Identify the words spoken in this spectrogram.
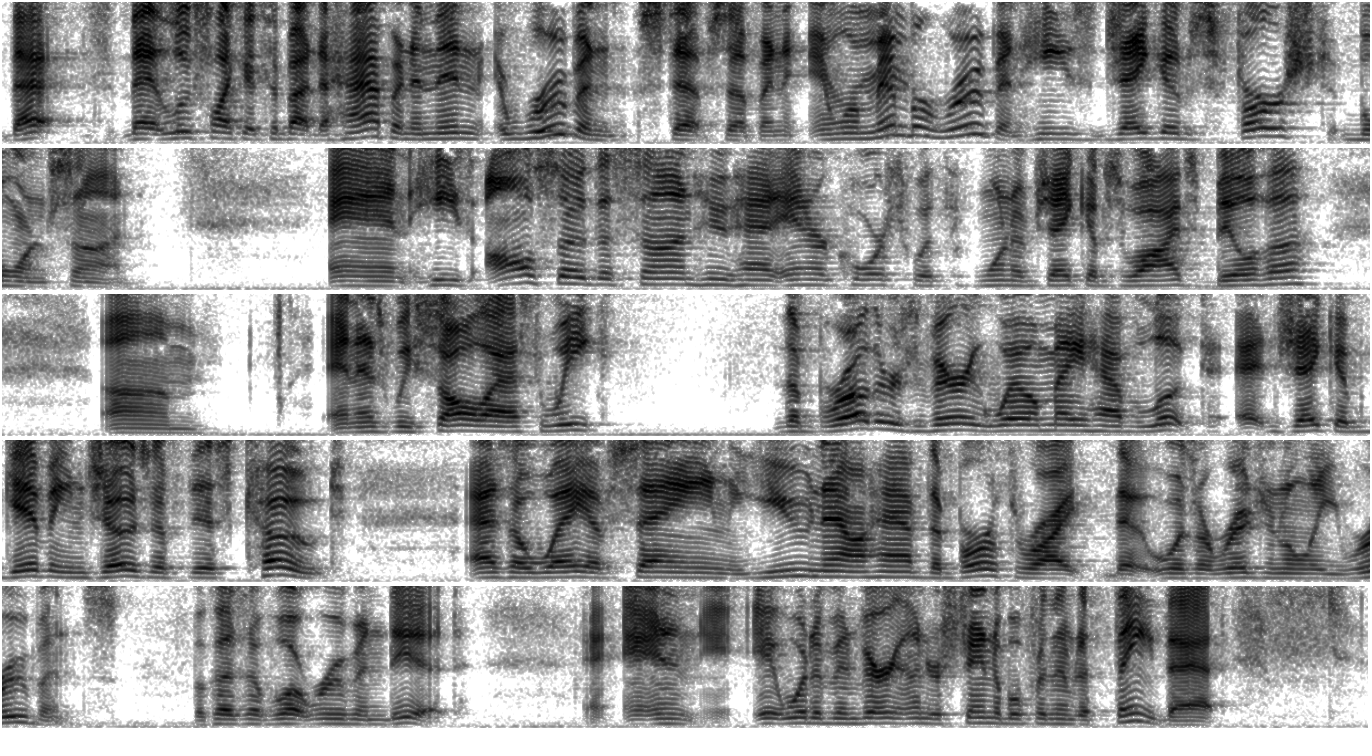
That that looks like it's about to happen and then Reuben steps up and, and remember Reuben he's Jacob's firstborn son. And he's also the son who had intercourse with one of Jacob's wives Bilhah. Um, and as we saw last week the brothers very well may have looked at Jacob giving Joseph this coat as a way of saying you now have the birthright that was originally Reuben's because of what Reuben did and it would have been very understandable for them to think that.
